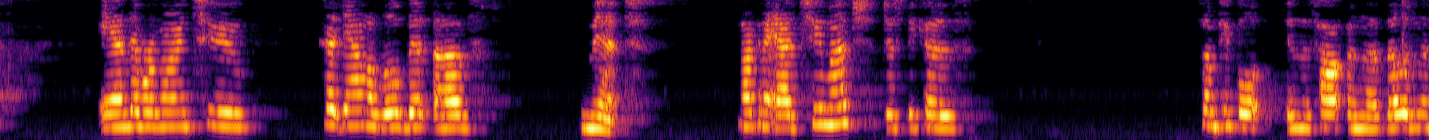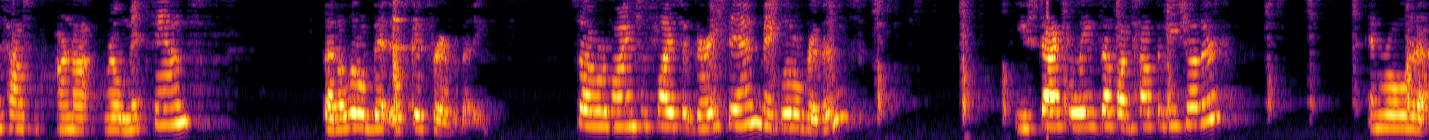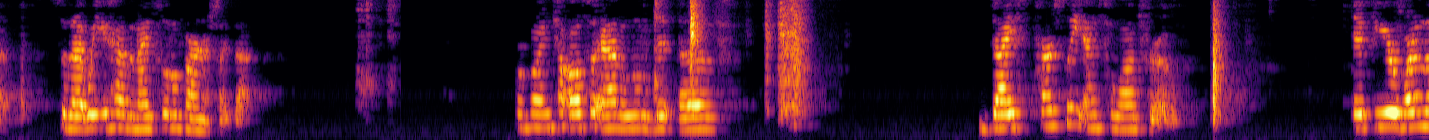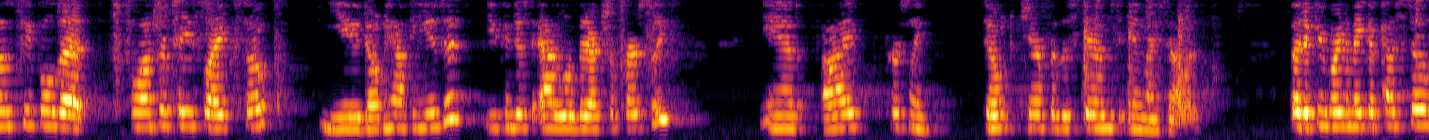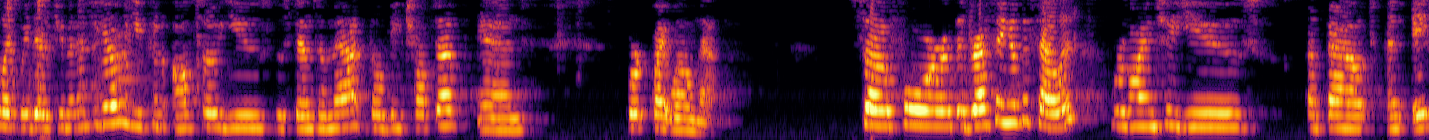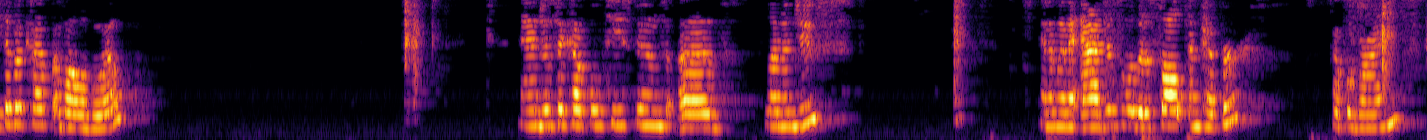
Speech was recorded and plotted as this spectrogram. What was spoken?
And then we're going to cut down a little bit of mint. I'm not going to add too much just because some people in this house and the, that live in this house are not real mint fans, but a little bit is good for everybody. So we're going to slice it very thin, make little ribbons. You stack the leaves up on top of each other and roll it up. So that way you have a nice little garnish like that. We're going to also add a little bit of diced parsley and cilantro. If you're one of those people that cilantro tastes like soap, you don't have to use it. You can just add a little bit extra parsley. And I personally don't care for the stems in my salad. But if you're going to make a pesto like we did a few minutes ago, you can also use the stems in that. They'll be chopped up and work quite well in that. So for the dressing of the salad, we're going to use about an eighth of a cup of olive oil and just a couple teaspoons of lemon juice. And I'm going to add just a little bit of salt and pepper, a couple grinds.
